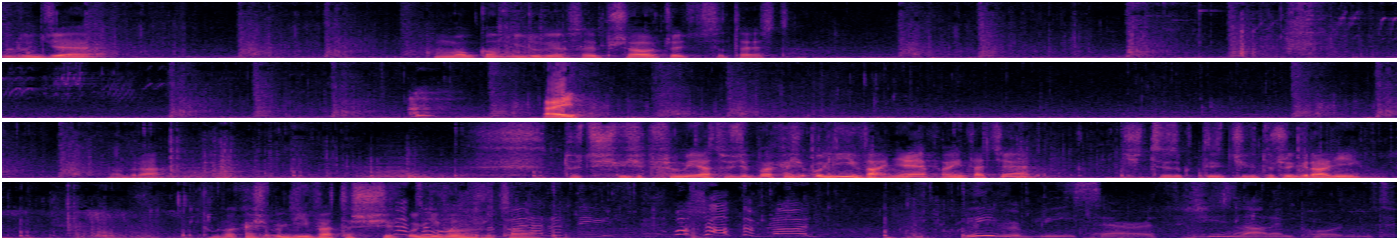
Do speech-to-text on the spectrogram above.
ludzie mogą i lubią sobie przeoczyć. Co to jest? Ej! Dobra. Tu coś mi się przypomina, tu była jakaś oliwa, nie? Pamiętacie? Ci, ci, ci którzy grali. Tu była jakaś oliwa, też się oliwą rzucała. blood! Leave her be, Sarath. She's not important.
